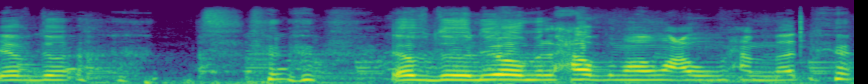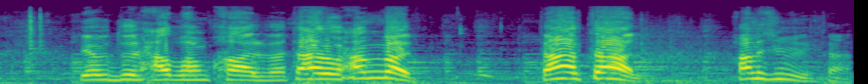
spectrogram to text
يبدو يبدو اليوم الحظ ما هو مع أبو محمد. يبدو ان حظها مخالفه تعال محمد تعال تعال. خلنا نشوف. تعال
